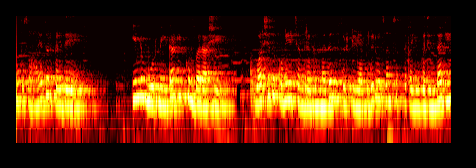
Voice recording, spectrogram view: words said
ಮತ್ತು ಸಹಾಯ ದೊರಕಲಿದೆ. ಇನ್ನು ಮೂರನೆಯದಾಗಿ ಕುಂಭರಾಶಿ ವರ್ಷದ ಕೊನೆಯ ಚಂದ್ರಗ್ರಹಣದಲ್ಲಿ ಸೃಷ್ಟಿಯಾಗಲಿರುವ ಸಂಸಪ್ತಕ ಯುಗದಿಂದಾಗಿ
